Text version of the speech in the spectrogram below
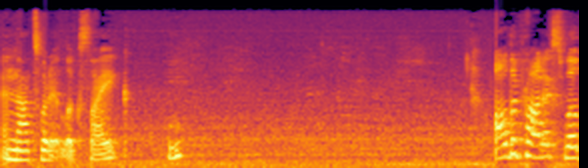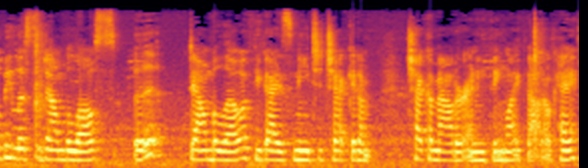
and that's what it looks like. All the products will be listed down below, uh, down below if you guys need to check it check them out or anything like that, okay?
